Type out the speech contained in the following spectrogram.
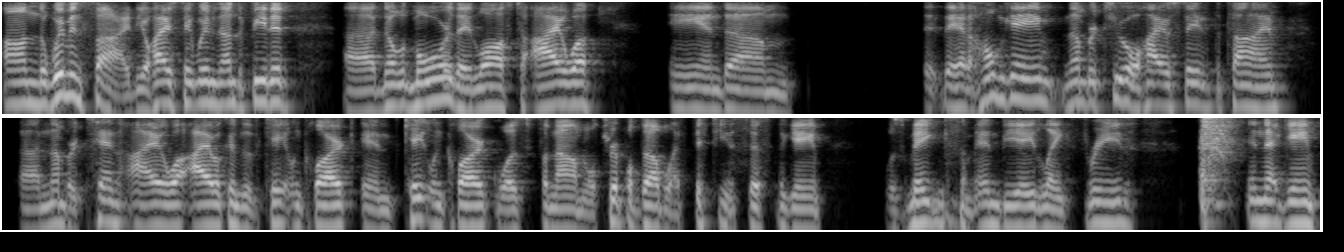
On the women's side, the Ohio State women undefeated. Uh, no more. They lost to Iowa, and um, they had a home game. Number two, Ohio State at the time. Uh, number 10, Iowa. Iowa comes with Caitlin Clark, and Caitlin Clark was phenomenal. Triple double at 15 assists in the game, was making some NBA length threes in that game.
